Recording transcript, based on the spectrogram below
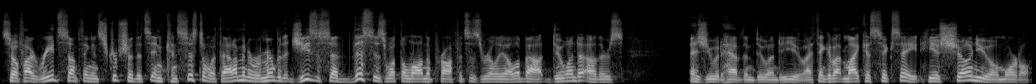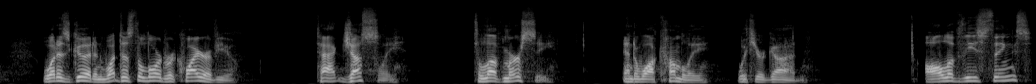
So if I read something in Scripture that's inconsistent with that, I'm going to remember that Jesus said, This is what the law and the prophets is really all about. Do unto others as you would have them do unto you. I think about Micah 6 8. He has shown you, O mortal, what is good, and what does the Lord require of you? To act justly, to love mercy, and to walk humbly with your God. All of these things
